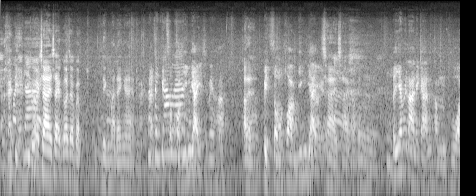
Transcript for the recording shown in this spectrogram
ดึงมาได้ใช่ใช่ก็จะแบบดึงมาได้ง่ายอะไรเงี้ยอาจจะปิดสมความยิ่งใหญ่ใช่ไหมคะ อะไรนะครับปิดสมความยิ่งใหญ่ใช่ใช่ครับผม อืมระยะเวลาในการทำทัวร์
